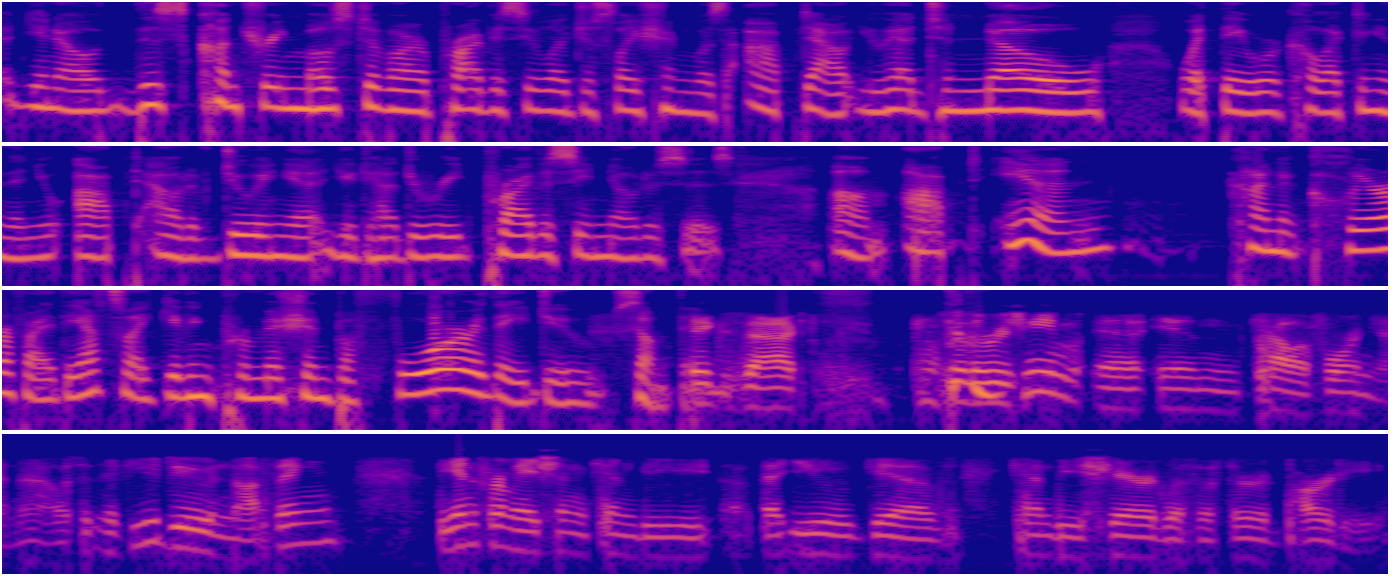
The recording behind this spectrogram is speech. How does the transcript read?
you know, this country most of our privacy legislation was opt-out. You had to know what they were collecting and then you opt out of doing it. You had to read privacy notices. Um, opt-in kind of clarify that's like giving permission before they do something. Exactly. So the regime uh, in California now is that if you do nothing, the information can be uh, that you give can be shared with a third party.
